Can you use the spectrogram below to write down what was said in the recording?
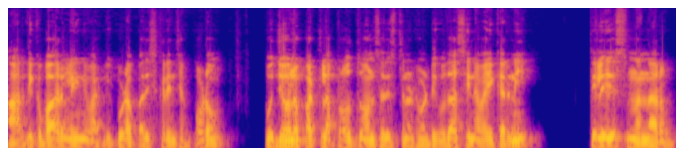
ఆర్థిక భారం లేని వాటిని కూడా పరిష్కరించకపోవడం ఉద్యోగుల పట్ల ప్రభుత్వం అనుసరిస్తున్నటువంటి ఉదాసీన వైఖరిని తెలియజేస్తుందన్నారు.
